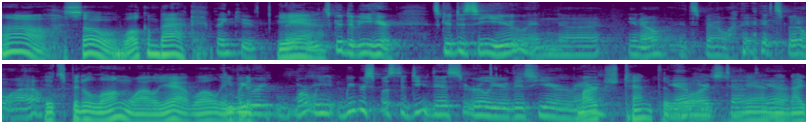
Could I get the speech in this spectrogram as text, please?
Ah, so welcome back. Thank you. Thank Yeah. you. It's good to be here. It's good to see you, and uh, you know, it's been a, it's been a while. It's been a long while, yeah. Well, And even we were weren't we we were supposed to do this earlier this year, right? March 10th it Yeah, was. March 10th, Yeah, yeah. and I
